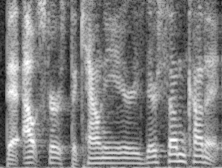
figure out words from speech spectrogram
the outskirts the county areas. There's some kind of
